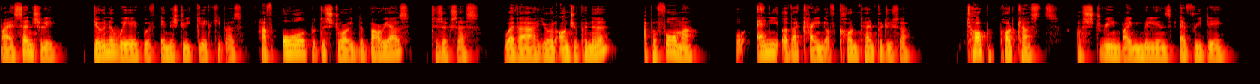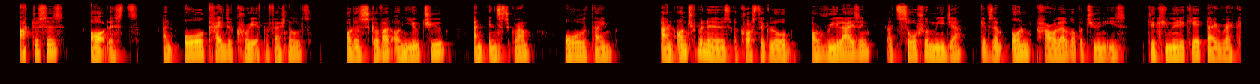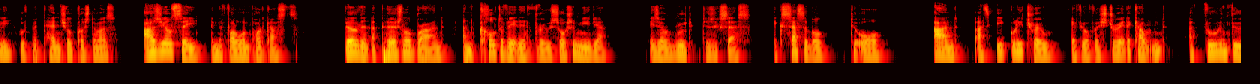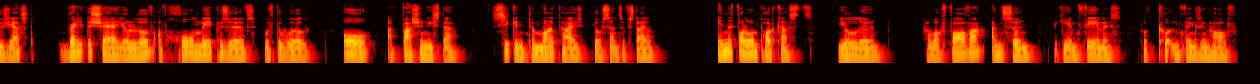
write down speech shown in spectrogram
by essentially doing away with industry gatekeepers, have all but destroyed the barriers to success. Whether you're an entrepreneur, a performer, or any other kind of content producer, top podcasts are streamed by millions every day. Actresses, artists, and all kinds of creative professionals are discovered on YouTube and Instagram all the time. And entrepreneurs across the globe are realizing that social media gives them unparalleled opportunities to communicate directly with potential customers. As you'll see in the following podcasts, building a personal brand and cultivating it through social media is a route to success accessible to all. And that's equally true if you're a frustrated accountant, a food enthusiast, ready to share your love of homemade preserves with the world, or a fashionista seeking to monetize your sense of style. In the following podcasts, you'll learn how a father and son became famous for cutting things in half,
